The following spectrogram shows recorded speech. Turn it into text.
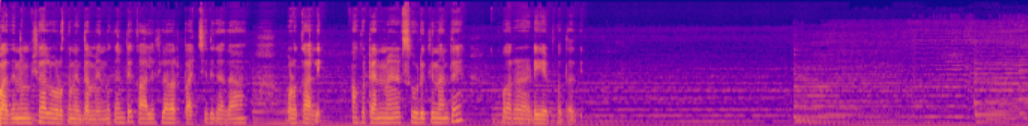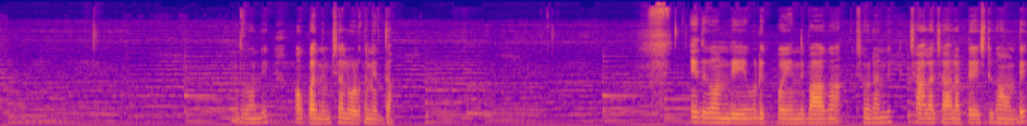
పది నిమిషాలు ఉడకనిద్దాం. ఎందుకంటే కాలీఫ్లవర్ పచ్చిది కదా ఉడకాలి. ఒక టెన్ మినిట్స్ ఉడికిందంటే కూర రెడీ అయిపోతుంది. ఇదిగోండి ఒక పది నిమిషాలు ఉడకనిద్దాం. ఇదిగోండి ఉడికిపోయింది బాగా. చూడండి చాలా చాలా టేస్ట్గా ఉండే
